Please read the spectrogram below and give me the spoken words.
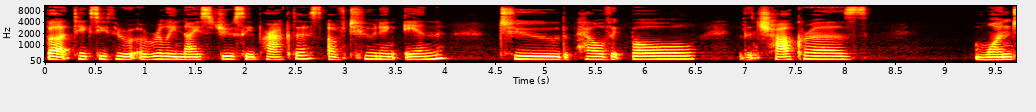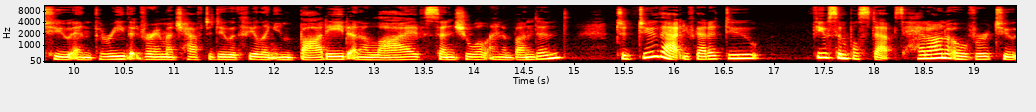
but takes you through a really nice, juicy practice of tuning in to the pelvic bowl, the chakras, one, two, and three that very much have to do with feeling embodied and alive, sensual and abundant. To do that, you've got to do a few simple steps. Head on over to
